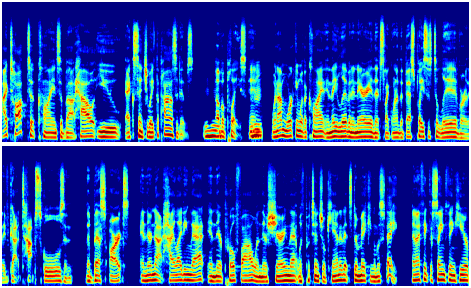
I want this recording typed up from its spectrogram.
I talk to clients about how you accentuate the positives Mhm. of a place. And when I'm working with a client and they live in an area that's like one of the best places to live or they've got top schools and the best arts and they're not highlighting that in their profile when they're sharing that with potential candidates, they're making a mistake. And I think the same thing here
